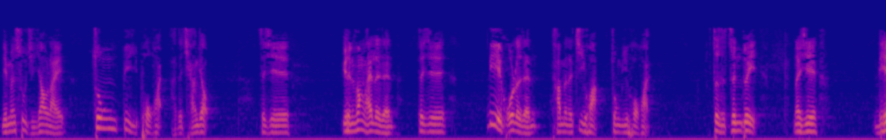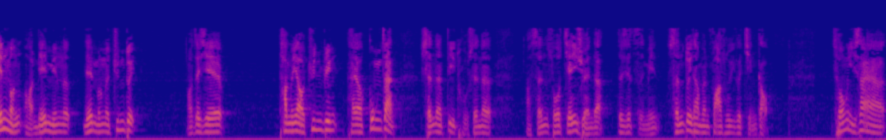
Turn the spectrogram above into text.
你们竖起腰来，终必破坏。还在强调这些。远方来的人，这些列国的人，他们的计划终于破坏。这是针对那些联盟啊联盟的联盟的军队啊这些他们要军兵，他要攻占神的地土，神的啊神所拣选的这些子民，神对他们发出一个警告。从以赛亚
